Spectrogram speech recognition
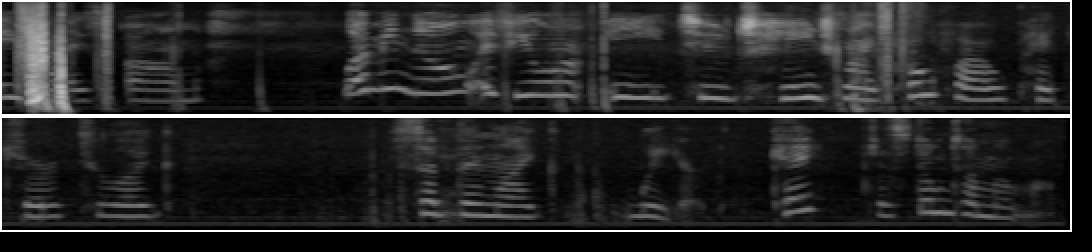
Hey guys, um, let me know if you want me to change my profile picture to like something like weird. Okay? Just don't tell my mom.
